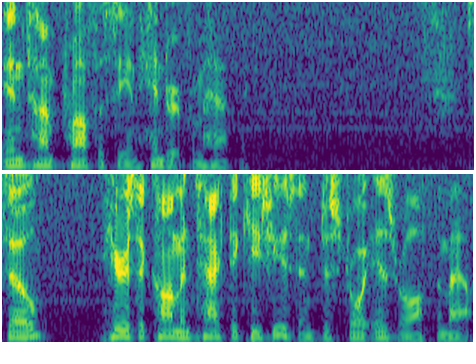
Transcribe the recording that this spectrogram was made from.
end time prophecy and hinder it from happening. So, here's a common tactic he's using destroy Israel off the map.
